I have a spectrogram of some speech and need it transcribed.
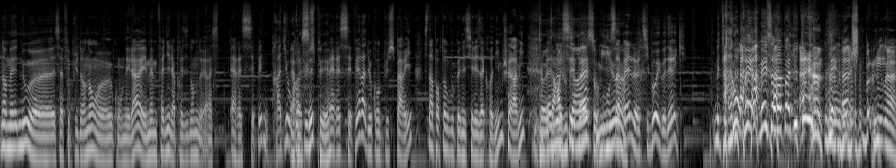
Non mais nous, euh, ça fait plus d'un an euh, qu'on est là, et même Fanny, la présidente de RS RSCP, Radio Campus... RSCP. RSCP, Radio Campus Paris. C'est important que vous connaissiez les acronymes, cher ami. T'as rajouté un S au milieu. s'appelle euh, Thibaut et Godéric. Mais t'es con mais, ça va pas du tout euh, bah, euh,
